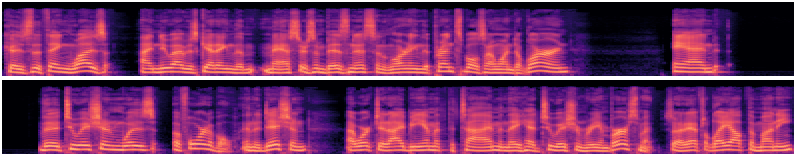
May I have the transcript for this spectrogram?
because the thing was, I knew I was getting the master's in business and learning the principles I wanted to learn. And the tuition was affordable. In addition, I worked at IBM at the time and they had tuition reimbursement. So I'd have to lay out the money.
